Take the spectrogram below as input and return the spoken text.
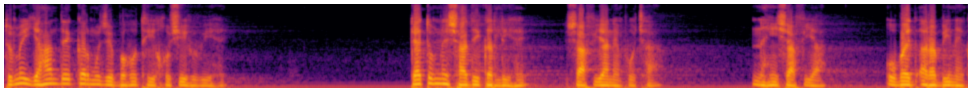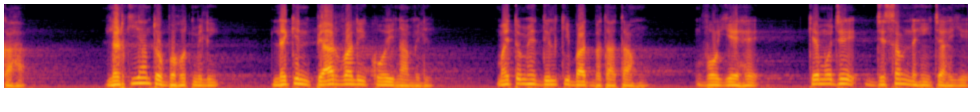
تمہیں یہاں دیکھ کر مجھے بہت ہی خوشی ہوئی ہے۔ کیا تم نے شادی کر لی ہے؟ شافیہ نے پوچھا۔ نہیں شافیہ، عبید عربی نے کہا۔ لڑکیاں تو بہت ملی، لیکن پیار والی کوئی نہ ملی۔ میں تمہیں دل کی بات بتاتا ہوں۔ وہ یہ ہے کہ مجھے جسم نہیں چاہیے۔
